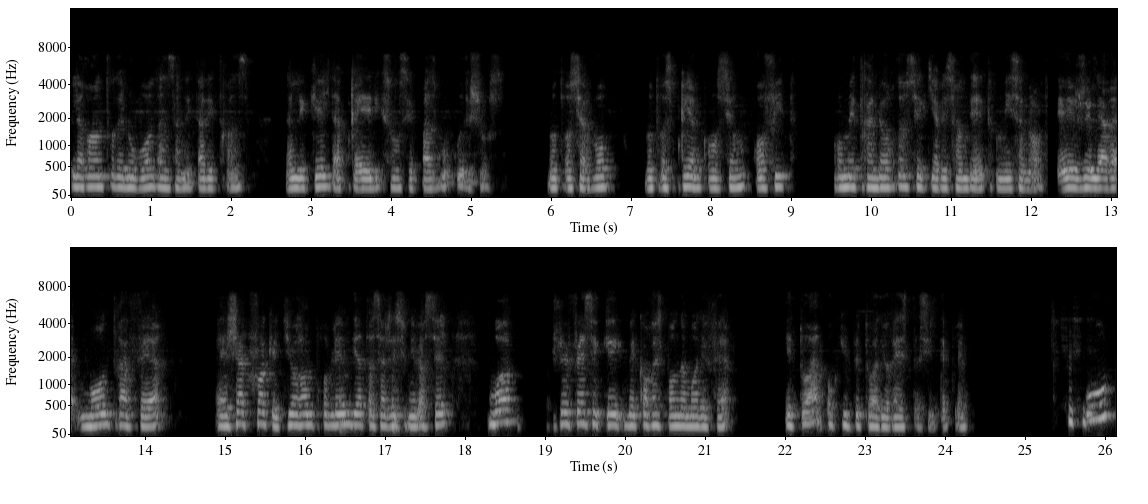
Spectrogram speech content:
elle rentre de nouveau dans un état de transe dans lequel, d'après Erickson, se passe beaucoup de choses. Notre cerveau, notre esprit inconscient profite pour mettre en ordre ce qui a besoin d'être mis en ordre. Et je leur montre à faire et chaque fois que tu auras un problème, dis à ta sagesse universelle, moi, je fais ce qui me correspond à moi de faire. Et toi, occupe-toi du reste, s'il te plaît. Ou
